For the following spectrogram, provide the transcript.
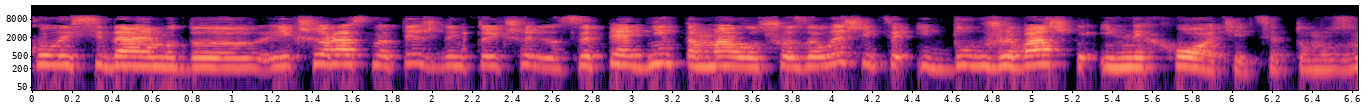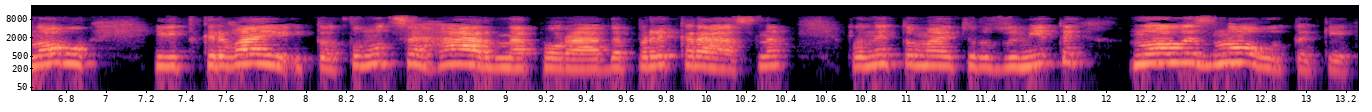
коли сідаємо до якщо раз на тиждень, то якщо за 5 днів там мало що залишиться, і дуже важко, і не хочеться. Тому знову відкриваю і то. Тому це гарна порада, прекрасна. Вони то мають розуміти. Ну але знову таки,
